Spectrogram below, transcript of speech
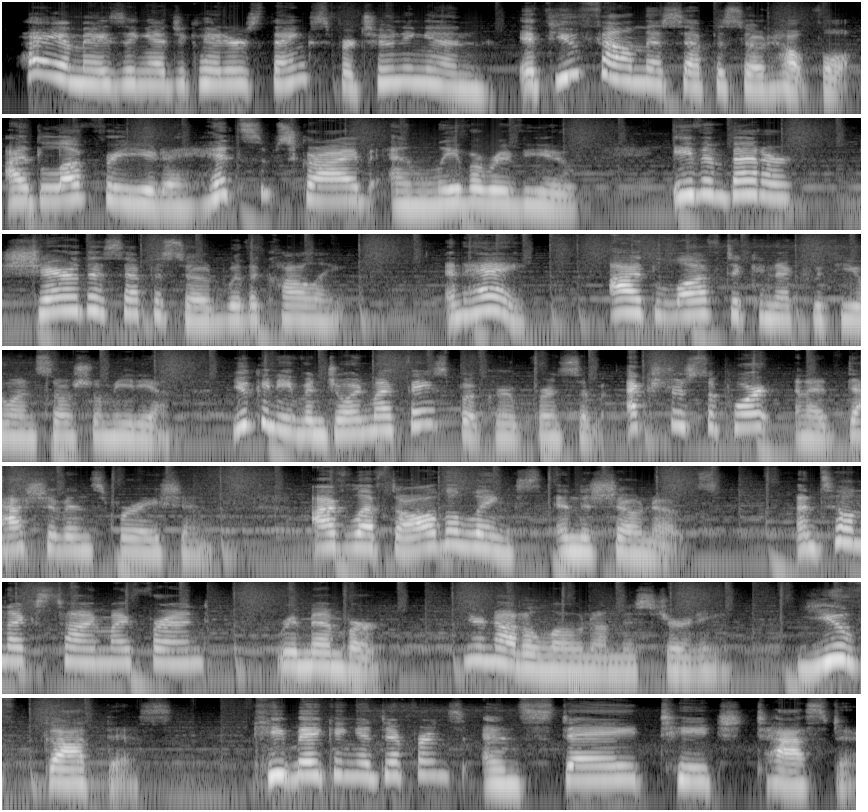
Hey, amazing educators, thanks for tuning in. If you found this episode helpful, I'd love for you to hit subscribe and leave a review. Even better, share this episode with a colleague. And hey, I'd love to connect with you on social media. You can even join my Facebook group for some extra support and a dash of inspiration. I've left all the links in the show notes. Until next time, my friend, remember, you're not alone on this journey. You've got this. Keep making a difference and stay teach tastic.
